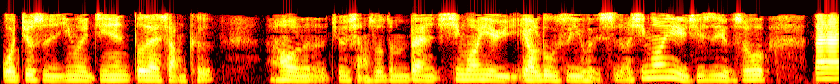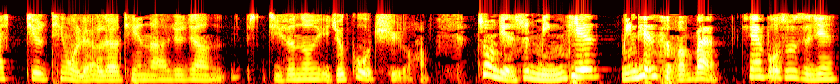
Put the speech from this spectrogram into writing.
我就是因为今天都在上课。然后呢，就是想说怎么办？星光夜语要录是一回事啊。星光夜语其实有时候大家就听我聊聊天啊，就这样几分钟也就过去了哈。重点是明天，明天怎么办？现在播出时间，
